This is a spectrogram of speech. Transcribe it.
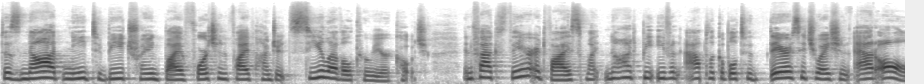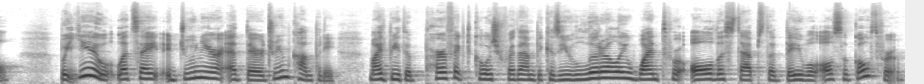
does not need to be trained by a Fortune 500 C level career coach. In fact, their advice might not be even applicable to their situation at all. But you, let's say a junior at their dream company, might be the perfect coach for them because you literally went through all the steps that they will also go through.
